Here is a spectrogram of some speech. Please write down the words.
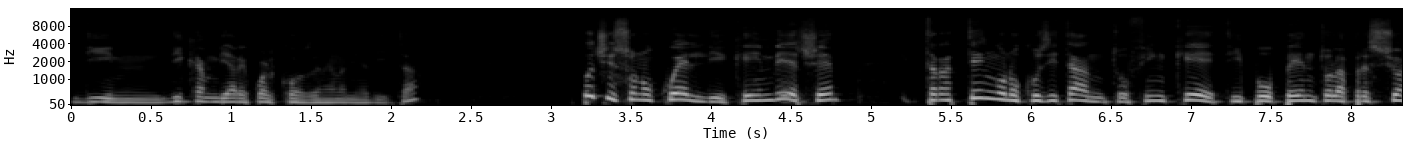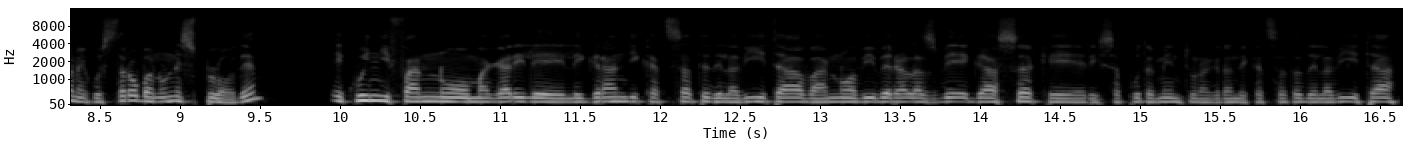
di, di cambiare qualcosa nella mia vita. Poi ci sono quelli che invece trattengono così tanto finché tipo pentola a pressione questa roba non esplode e quindi fanno magari le, le, grandi cazzate della vita, vanno a vivere a Las Vegas, che è risaputamente una grande cazzata della vita,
